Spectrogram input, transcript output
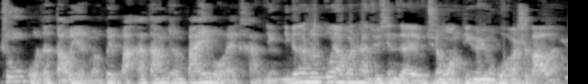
中国的导演们会把它当成 Bible 来看。你你跟他说，东亚观察局现在有全网订阅用户二十八万。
